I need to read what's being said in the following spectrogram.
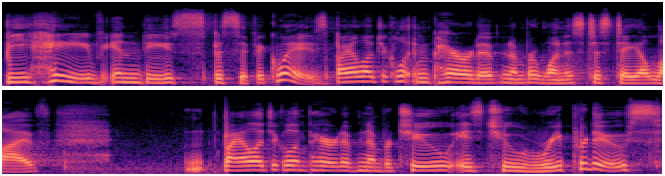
behave in these specific ways. Biological imperative number one is to stay alive Biological imperative number two is to reproduce.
